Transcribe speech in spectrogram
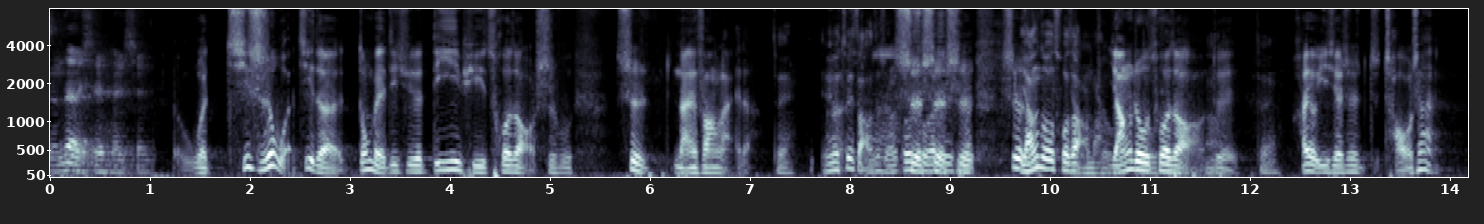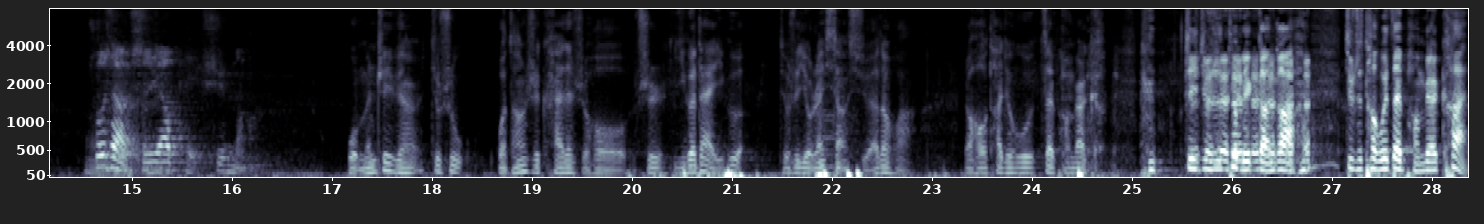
真的是很神奇。我其实我记得东北地区的第一批搓澡师傅是南方来的，对因为最早的时候是是是是扬州搓澡嘛，扬州搓澡，嗯对对，还有一些是潮汕，搓澡师要培训吗？我们这边就是我当时开的时候是一个带一个，就是有人想学的话，然后他就会在旁边看，这就是特别尴尬，就是他会在旁边看，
